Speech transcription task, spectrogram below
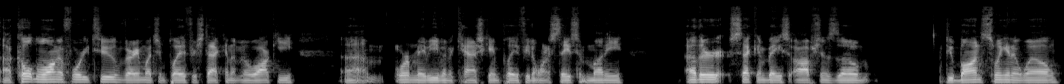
Uh, Kolten Wong at 42, very much in play if you're stacking up Milwaukee, um, or maybe even a cash game play if you don't want to save some money. Other second base options, though, Dubon swinging it well.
